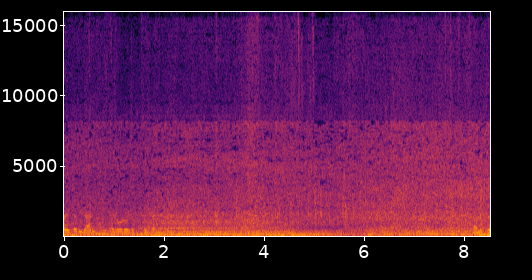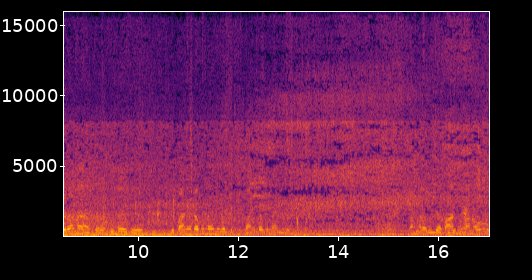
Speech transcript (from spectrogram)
एखादी गाडी नाही काय रोडवर चिखल काढण्यासाठी आणि करा ना करा. कुठं येते ते पाणी टाकून नाही निघत. पाणी टाकून नाही निघत. म्हणजे पाठवा ना हो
